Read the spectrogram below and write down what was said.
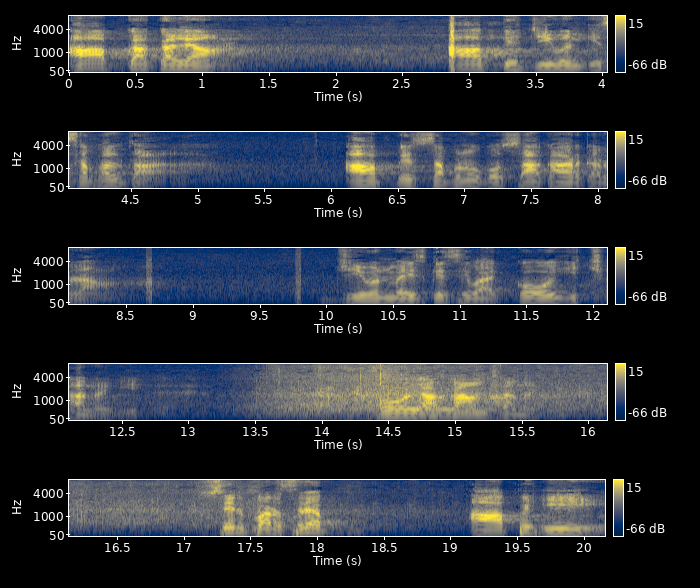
आपका कल्याण, आपके जीवन की सफलता, आपके सपनों को साकार करना। जीवन में इसके सिवाय कोई इच्छा नहीं है। कोई आकांक्षा नहीं। सिर्फ़ और सिर्फ़ आप ही,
